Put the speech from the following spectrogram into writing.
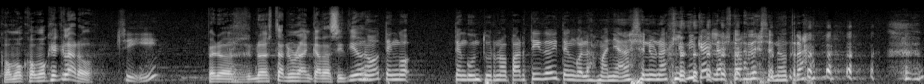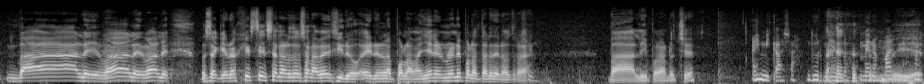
¿Cómo, cómo que claro? Sí. ¿Pero no están una en cada sitio? No, tengo, tengo un turno partido y tengo las mañanas en una clínica y las tardes en otra. Vale, vale, vale. O sea, que no es que estés a las dos a la vez, sino en la, por la mañana en una y por la tarde en otra. Vale, ¿y por la noche? En mi casa, durmiendo, menos mal. Bien.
